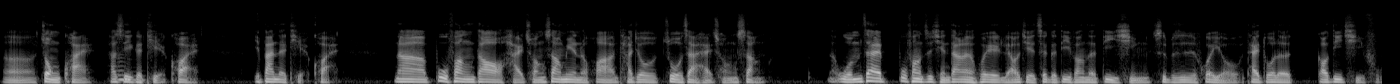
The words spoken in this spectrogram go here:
呃重块，它是一个铁块，一般的铁块。那布放到海床上面的话，它就坐在海床上。那我们在布放之前，当然会了解这个地方的地形是不是会有太多的高低起伏。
